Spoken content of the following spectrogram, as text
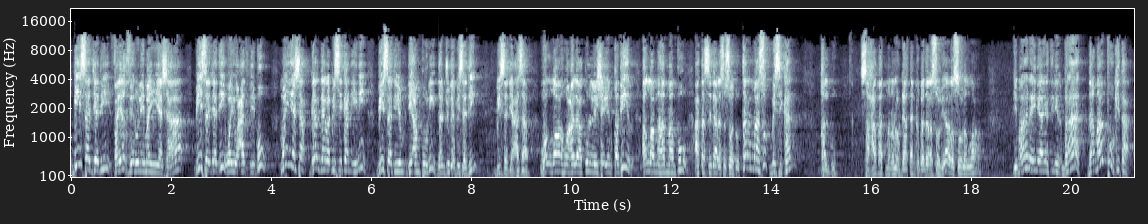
Bisa jadi fayaghfiru liman yasha, bisa jadi wa yu'adzibu Man yasha. Gara-gara bisikan ini bisa di, diampuni dan juga bisa di bisa diazab. Wallahu ala kulli syai'in qadir. Allah Maha mampu atas segala sesuatu termasuk bisikan kalbu. Sahabat menolak datang kepada Rasul, "Ya Rasulullah, gimana ini ayat ini? Berat, tidak mampu kita."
